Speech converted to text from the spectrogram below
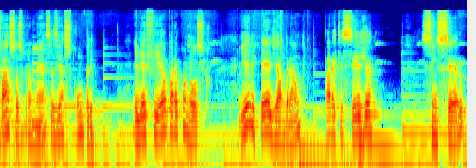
faz suas promessas e as cumpre. Ele é fiel para conosco. E ele pede a Abraão para que seja sincero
